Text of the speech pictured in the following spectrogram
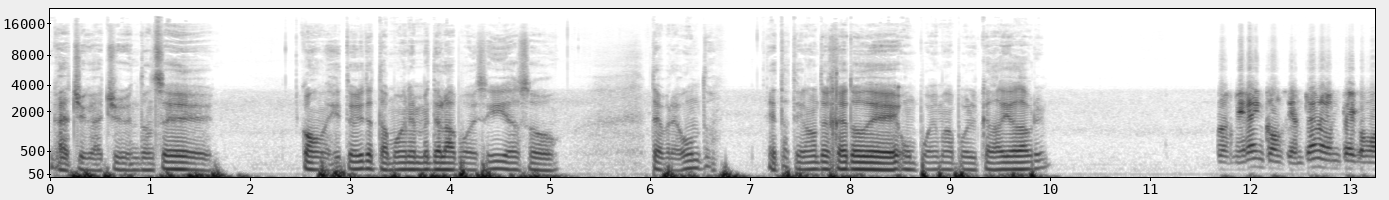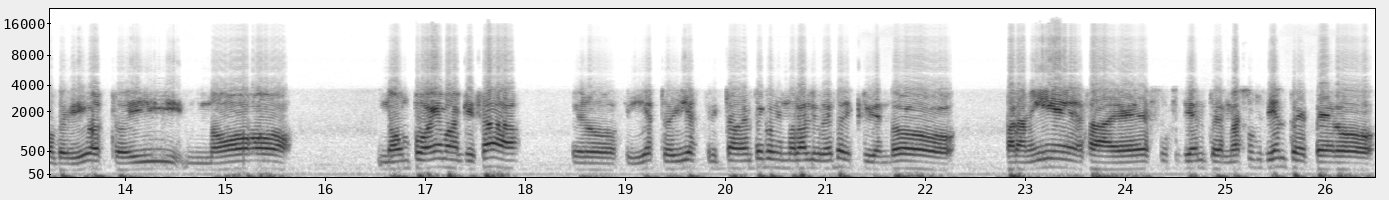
Gacho, gacho. Entonces, como dijiste ahorita, estamos en el mes de la poesía, so te pregunto, ¿estás tirando el de un poema por cada día de abril? Pues mira, inconscientemente, como te digo, estoy no no un poema quizás, pero sí estoy estrictamente cogiendo la libreta y escribiendo. Para mí, o sea, es suficiente, no es suficiente, pero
